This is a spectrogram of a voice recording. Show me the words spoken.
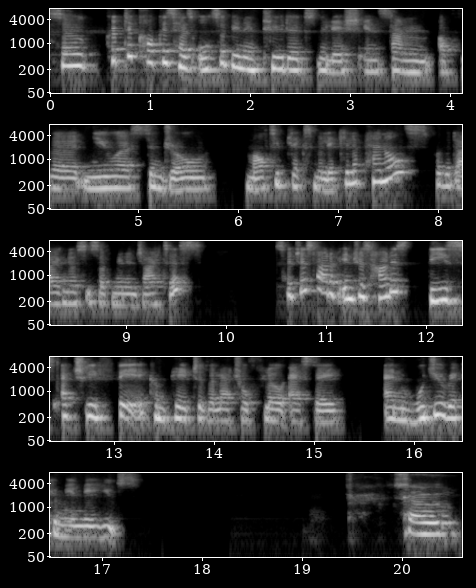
So, Cryptococcus has also been included, Nilesh, in some of the newer syndrome multiplex molecular panels for the diagnosis of meningitis. So, just out of interest, how does these actually fare compared to the lateral flow assay, and would you recommend their use? So,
